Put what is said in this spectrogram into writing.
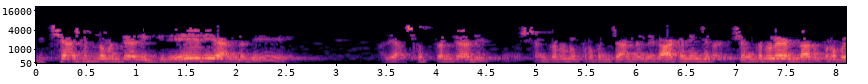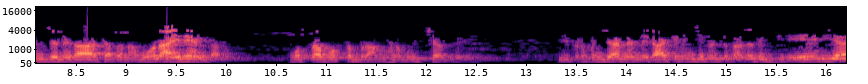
మిథ్యాశబ్దం అంటే అది గ్రే ఏరియా అండి అది అసత్ అంటే అది శంకరుడు ప్రపంచాన్ని నిరాకరించిన శంకరులే అంటారు ప్రపంచ నిరాకరణము అని ఆయనే అంటారు. మూర్తామూర్త బ్రాహ్మణము ఇచ్చారు ఈ ప్రపంచాన్ని నిరాకరించినట్టు కాదు అది గ్రే ఏరియా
